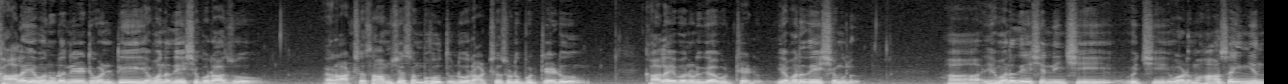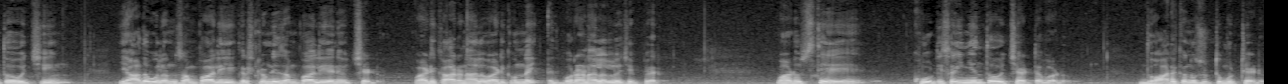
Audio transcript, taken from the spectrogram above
కాలయవనుడనేటువంటి యవన దేశపు రాజు రాక్షసాంశ సంభూతుడు రాక్షసుడు పుట్టాడు కాలయవనుడిగా పుట్టాడు యవన దేశములు. యవన దేశం నుంచి వచ్చి వాడు మహాసైన్యంతో వచ్చి యాదవులను చంపాలి కృష్ణుడిని చంపాలి అని వచ్చాడు. వాడి కారణాలు వాడికి ఉన్నాయి అది పురాణాలలో చెప్పారు. వాడు వస్తే కోటి సైన్యంతో వచ్చాట వాడు. ద్వారకను చుట్టుముట్టాడు.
